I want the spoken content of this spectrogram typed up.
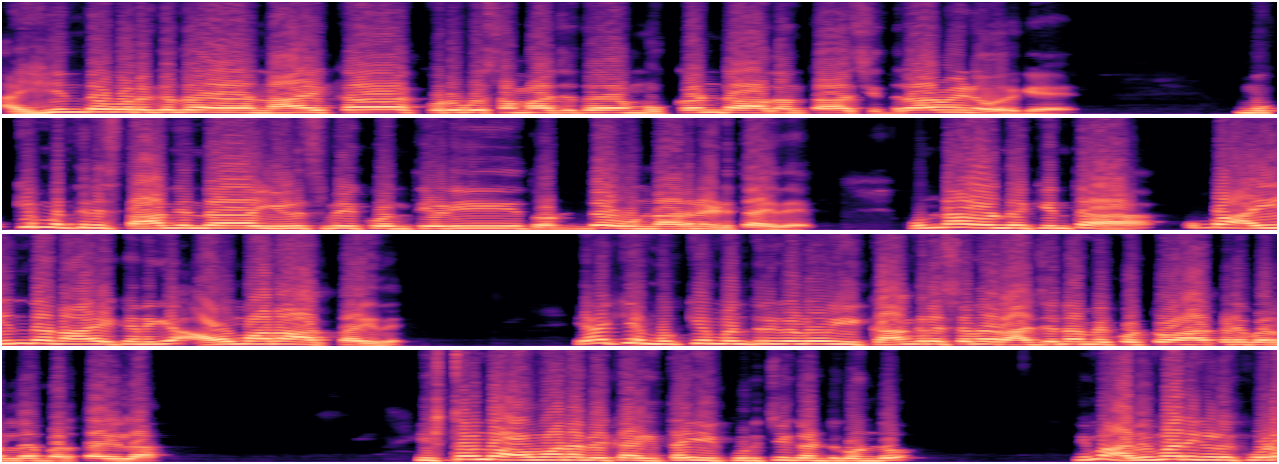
ಅಹಿಂದ ವರ್ಗದ ನಾಯಕ, ಕುರುಬ ಸಮಾಜದ ಮುಖಂಡ ಆದಂತ ಸಿದ್ದರಾಮಯ್ಯನವರಿಗೆ ಮುಖ್ಯಮಂತ್ರಿ ಸ್ಥಾನದಿಂದ ಇಳಿಸ್ಬೇಕು ಅಂತೇಳಿ ದೊಡ್ಡ ಹುನ್ನಾರ ನಡೀತಾ ಇದೆ. ಹುನ್ನಾರ ಅನ್ನೋಕ್ಕಿಂತ ಒಬ್ಬ ಅಹಿಂದ ನಾಯಕನಿಗೆ ಅವಮಾನ ಆಗ್ತಾ ಇದೆ. ಯಾಕೆ ಮುಖ್ಯಮಂತ್ರಿಗಳು ಈ ಕಾಂಗ್ರೆಸ್ನ ರಾಜೀನಾಮೆ ಕೊಟ್ಟು ಆ ಕಡೆ ಬರಲ, ಬರ್ತಾ ಇಲ್ಲ? ಇಷ್ಟೊಂದು ಅವಮಾನ ಬೇಕಾಗಿತ್ತ ಈ ಕುರ್ಚಿ ಗಂಟುಕೊಂಡು ನಿಮ್ಮ ಅಭಿಮಾನಿಗಳಿಗೆ ಕೂಡ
